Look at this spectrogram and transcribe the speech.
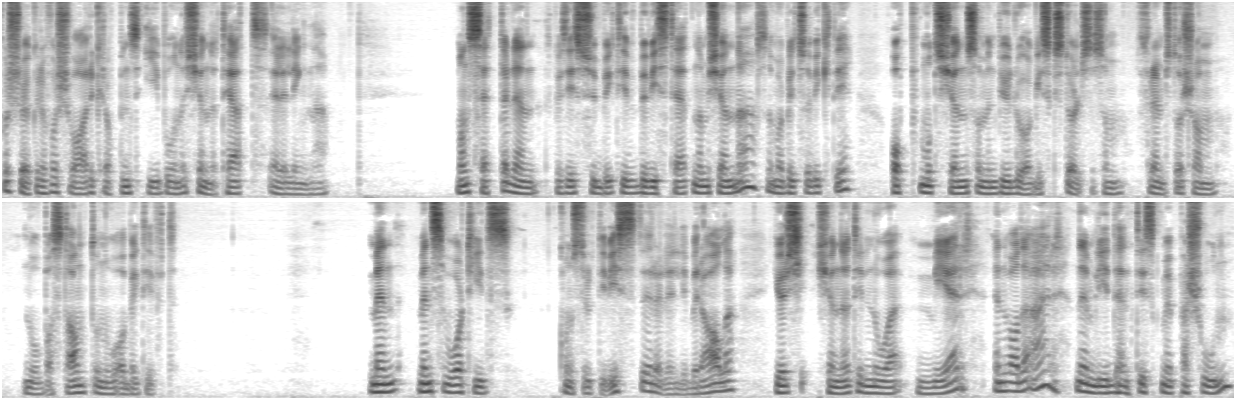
forsøker å forsvare kroppens iboende kjønnethet eller lignende. Man setter den si, subjektive bevisstheten om kjønnet, som har blitt så viktig, opp mot kjønn som en biologisk størrelse som fremstår som noe bastant og noe objektivt. Men mens vår tids konstruktivister eller liberale gjør kjønnet til noe mer enn hva det er, nemlig identisk med personen,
